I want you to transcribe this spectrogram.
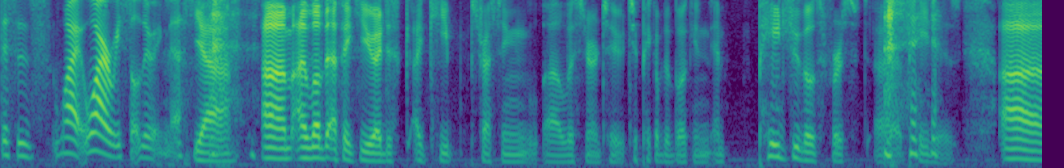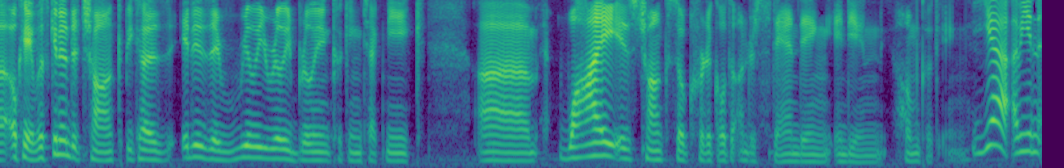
this is why why are we still doing this Yeah. Um, I love the FAQ. I just I keep stressing uh, listener to to pick up the book and, and page through those first uh, pages. uh, okay, let's get into chhonk because it is a really really brilliant cooking technique. Um, why is chhonk so critical to understanding Indian home cooking? Yeah, I mean,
